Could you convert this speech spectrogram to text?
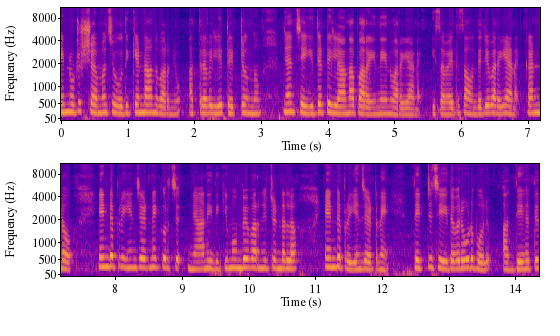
എന്നോട് ക്ഷമ ചോദിക്കേണ്ട എന്ന് പറഞ്ഞു. അത്ര വലിയ തെറ്റൊന്നും ഞാൻ ചെയ്തിട്ടില്ല എന്നാ പറയുന്നതെന്ന് പറയാണ് ഈ സമയത്ത് സൗന്ദര്യം പറയുകയാണ്. കണ്ടോ എന്റെ പ്രിയൻ ചേട്ടനെക്കുറിച്ച് ഞാൻ ഇതിക്ക് മുമ്പേ പറഞ്ഞിട്ടുണ്ടല്ലോ. എന്റെ പ്രിയൻ ചേട്ടനെ തെറ്റ് ചെയ്തവരോട് പോലും അദ്ദേഹത്തെ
